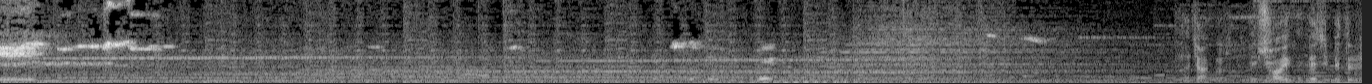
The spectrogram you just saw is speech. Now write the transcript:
যাক সবাই ভেতরে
